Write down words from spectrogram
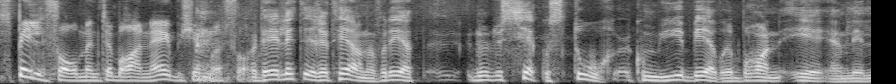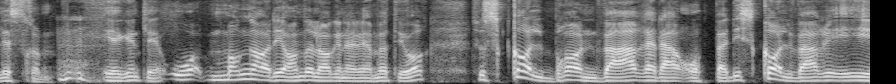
spillformen til Brann er jeg bekymret for. Og det er litt irriterende, fordi at når du ser hvor stor, hvor mye bedre Brann er enn Lillestrøm, egentlig, og mange av de andre lagene de har møtt i år, så skal Brann være der oppe. De skal være i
